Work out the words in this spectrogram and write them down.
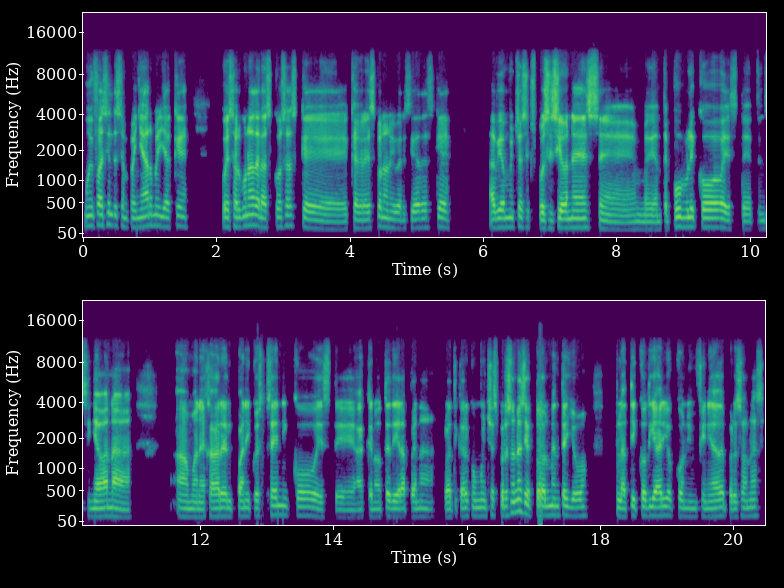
muy fácil desempeñarme, ya que pues alguna de las cosas que, que agradezco a la universidad es que había muchas exposiciones eh, mediante público, este, te enseñaban a, a manejar el pánico escénico, este, a que no te diera pena platicar con muchas personas y actualmente yo platico diario con infinidad de personas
